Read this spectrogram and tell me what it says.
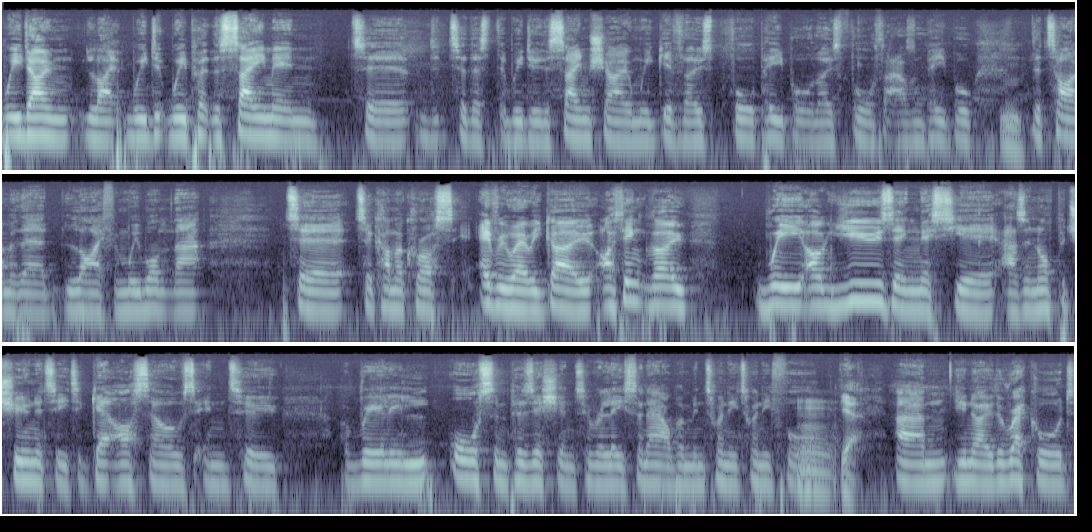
we don't like we do, we put the same in to to this. We do the same show and we give those four people, or those four thousand people, the time of their life, and we want that to to come across everywhere we go. I think though we are using this year as an opportunity to get ourselves into a really awesome position to release an album in 2024. Yeah. Um, you know, the record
